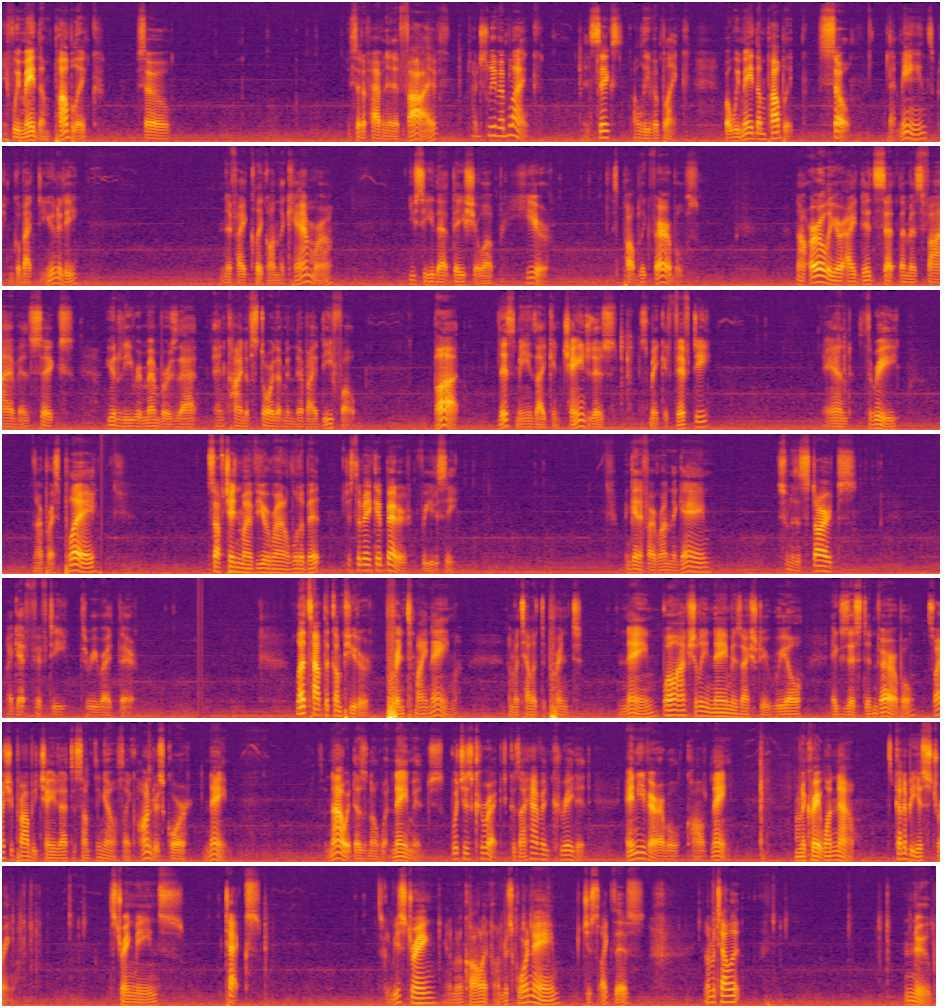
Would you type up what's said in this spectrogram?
if we made them public so instead of having it at 5 I just leave it blank and 6 I'll leave it blank but we made them public so that means we can go back to Unity. And if I click on the camera, you see that they show up here as public variables. Now earlier I did set them as 5 and 6. Unity remembers that and kind of store them in there by default. But this means I can change this. Let's make it 50 and 3 I press play. So I've changed my view around a little bit just to make it better for you to see. Again, if I run the game, as soon as it starts, I get 53 right there. Let's have the computer print my name. I'm going to tell it to print name. Well, actually, name is actually a real existing variable. So I should probably change that to something else like underscore name. So now it doesn't know what name is, which is correct because I haven't created any variable called name. I'm going to create one now. It's going to be a string. String means text. Going to be a string, and I'm going to call it underscore name, just like this. And I'm going to tell it noob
